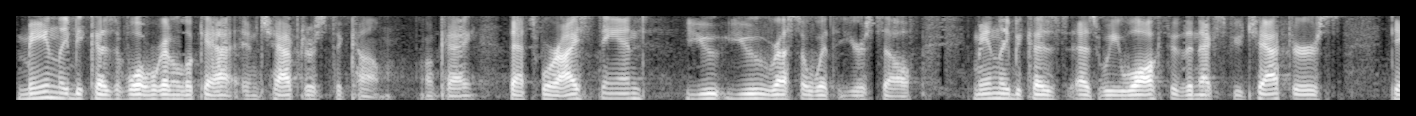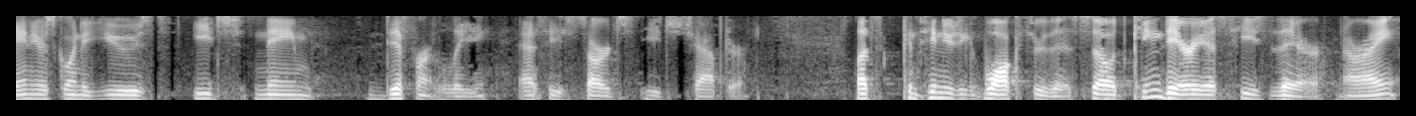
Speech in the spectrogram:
mainly because of what we're going to look at in chapters to come. Okay? That's where I stand. You, you wrestle with it yourself. Mainly because as we walk through the next few chapters, Daniel is going to use each name differently as he starts each chapter. Let's continue to walk through this. So, King Darius, he's there, all right?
